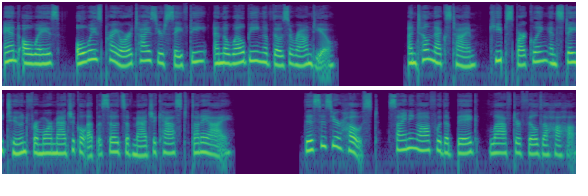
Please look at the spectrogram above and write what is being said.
And always, always prioritize your safety and the well being of those around you. Until next time, keep sparkling and stay tuned for more magical episodes of Magicast.ai. This is your host, signing off with a big, laughter filled ahaha.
